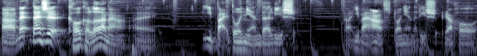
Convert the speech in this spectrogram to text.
啊。但但是可口可乐呢，呃，一百多年的历史啊，一百二十多年的历史，然后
